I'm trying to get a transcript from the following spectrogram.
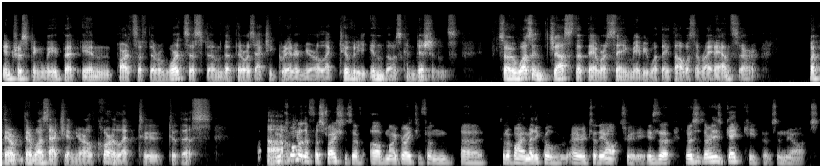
interestingly, that in parts of the reward system, that there was actually greater neural activity in those conditions. So it wasn't just that they were saying maybe what they thought was the right answer, but there there was actually a neural correlate to to this. Um, it's one of the frustrations of of migrating from uh, sort of biomedical area to the arts. Really, is that there's there is gatekeepers in the arts,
